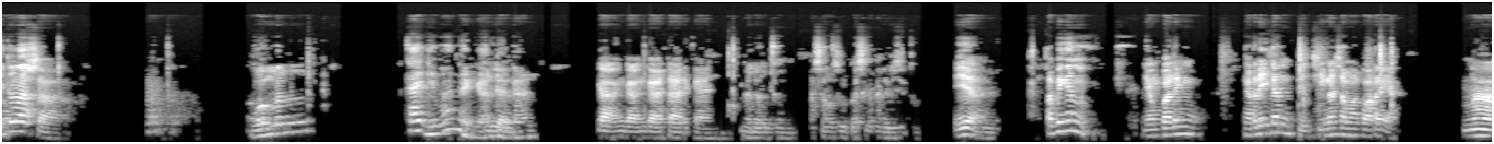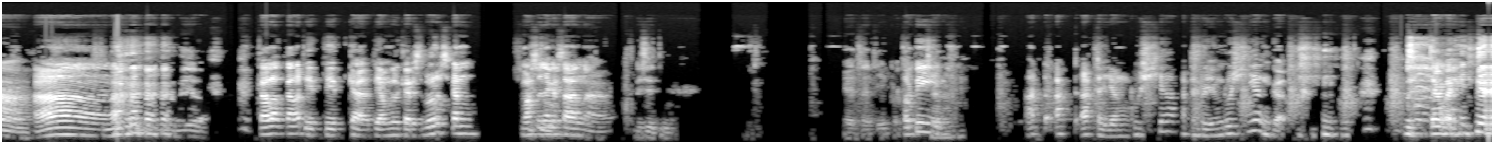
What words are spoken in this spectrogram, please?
Itulah bisa. woman kayak gimana enggak ada Iya. kan? Enggak, enggak, enggak ada harganya. Nggak ada kan. Asal usul PSK kan dari situ. Iya. Tapi kan yang paling ngeri kan di Cina sama Korea. Nah. Ah, Iya. kalau kalau di, di, diambil garis lurus kan maksudnya ke sana. Di situ. Ya tadi Tapi ada, ada ada yang Rusia, ada yang Rusia enggak? Ceweknya.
